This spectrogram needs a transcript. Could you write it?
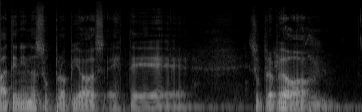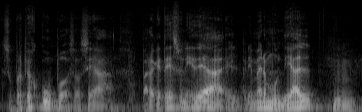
va teniendo sus propios, este, su propio, sus propios cupos. O sea, para que te des una idea, el primer mundial Mm.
